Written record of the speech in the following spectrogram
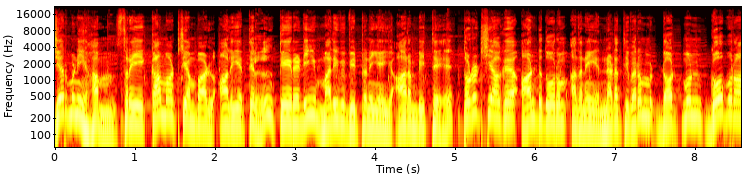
ஜெர்மனி ஹம் ஸ்ரீ காமாட்சி அம்பாள் ஆலயத்தில் தேரடி மலிவு விற்பனையை ஆரம்பித்து தொடர்ச்சியாக ஆண்டுதோறும் அதனை நடத்தி வரும் டாட்முன் கோபுரா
